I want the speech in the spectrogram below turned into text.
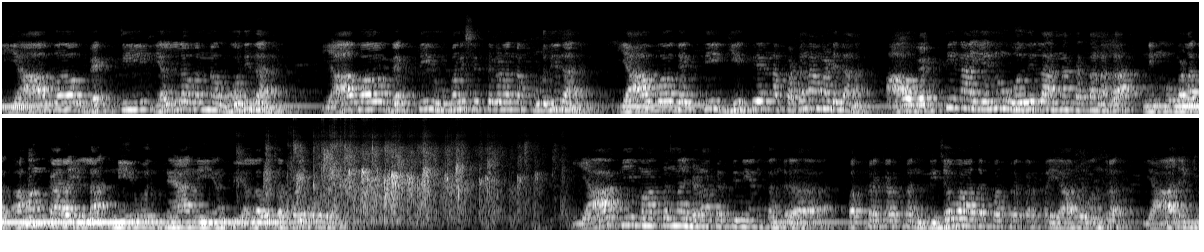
ಯಾವ ವ್ಯಕ್ತಿ ಎಲ್ಲವನ್ನ ಓದಿದಾನೆ, ಯಾವ ವ್ಯಕ್ತಿ ಉಪನಿಷತ್ತುಗಳನ್ನು ಕುಡಿದಿದ್ದಾನೆ ಯಾವ ವ್ಯಕ್ತಿ ಗೀತೆಯನ್ನ ಪಠನ ಮಾಡಿದಾನ, ಆ ವ್ಯಕ್ತಿ ನಾ ಏನೂ ಓದಿಲ್ಲ ಅನ್ನಕತ್ತಾನಲ್ಲ, ನಿಮ್ಮ ಒಳಗೆ ಅಹಂಕಾರ ಇಲ್ಲ, ನೀವು ಜ್ಞಾನಿ ಅಂತ ಎಲ್ಲರೂ ಚಪ್ಪಾಳೆ ಯಾಕೆ ಈ ಮಾತನ್ನ ಹೇಳಕತ್ತೀನಿ ಅಂತಂದ್ರ, ಪತ್ರಕರ್ತ ನಿಜವಾದ ಪತ್ರಕರ್ತ ಯಾರು ಅಂದ್ರ, ಯಾರಿಗೆ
